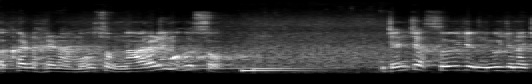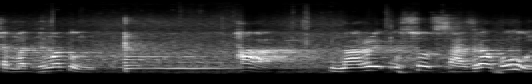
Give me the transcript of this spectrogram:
अखंड हरणा महोत्सव नारळी महोत्सव ज्यांच्या संयोजन नियोजनाच्या माध्यमातून हा नारळी उत्सव साजरा होऊन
